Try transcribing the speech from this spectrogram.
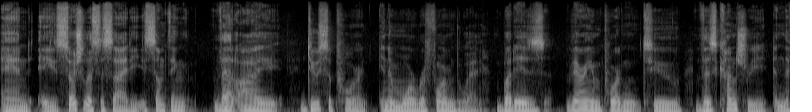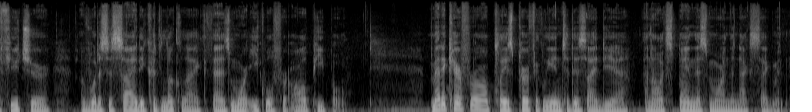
And a socialist society is something that I do support in a more reformed way, but is very important to this country and the future of what a society could look like that is more equal for all people. Medicare for All plays perfectly into this idea, and I'll explain this more in the next segment.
